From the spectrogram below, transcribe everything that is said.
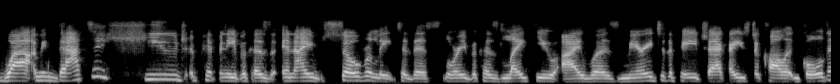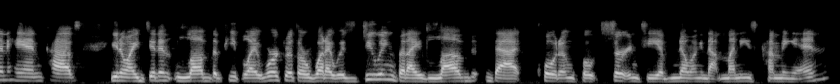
Wow. I mean, that's a huge epiphany because, and I so relate to this, Laurie, because like you, I was married to the paycheck. I used to call it golden handcuffs. You know, I didn't love the people I worked with or what I was doing, but I loved that quote unquote certainty of knowing that money's coming in.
